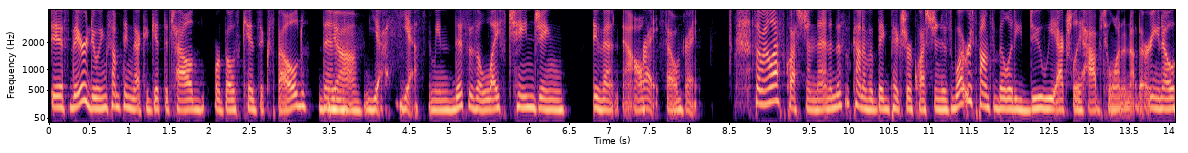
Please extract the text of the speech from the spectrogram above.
if they're doing something that could get the child or both kids expelled, then Yeah. yes, Yes. I mean, this is a life changing event now, Right. So Right. so my last question then, and this is kind of a big picture question, is what responsibility do we actually have to one another? You know,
